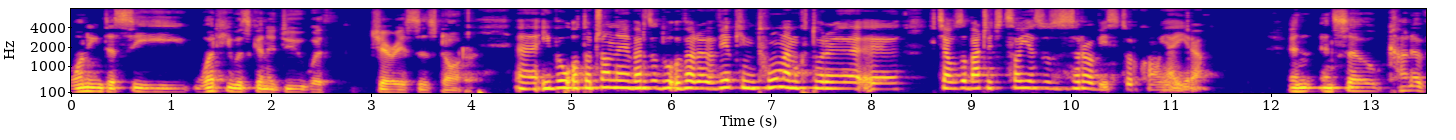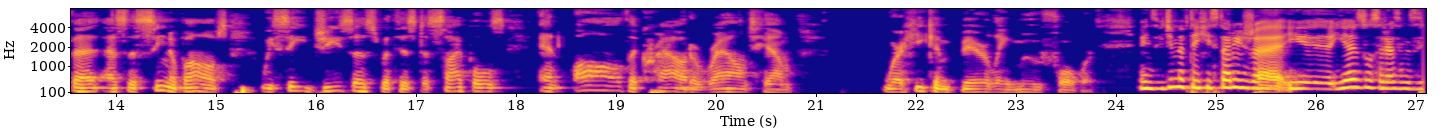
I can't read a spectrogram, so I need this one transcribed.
wanting to see what he was going to do with Jairus' daughter. E, I był otoczony bardzo wielkim tłumem, który e, chciał zobaczyć, co Jezus zrobi z córką Jaira. And, and so, kind of a, as the scene evolves, we see Jesus with his disciples and all the crowd around him where he can barely move forward. Więc widzimy w tej historii, że Jezus razem z,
